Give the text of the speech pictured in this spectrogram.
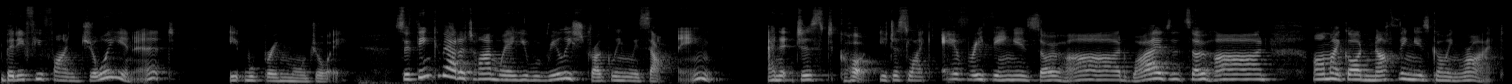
But if you find joy in it, it will bring more joy. So think about a time where you were really struggling with something and it just got, you're just like, everything is so hard. Why is it so hard? Oh my God, nothing is going right.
